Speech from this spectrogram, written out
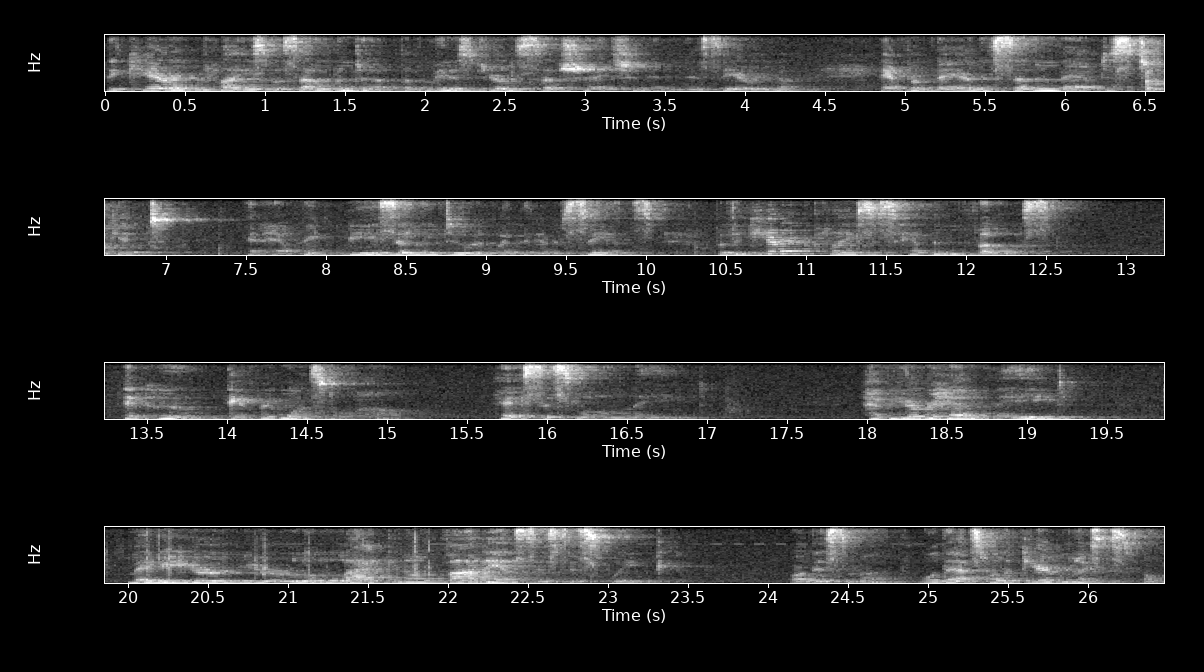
The Caring Place was opened up for the Ministerial Association in this area, and from there the Southern Baptists took it and have been busily doing with it ever since. But the Caring Place is helping folks in whom every once in a while has this little need. Have you ever had a need Maybe you're, you're a little lacking on finances this week or this month. Well, that's what the caring place is for.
